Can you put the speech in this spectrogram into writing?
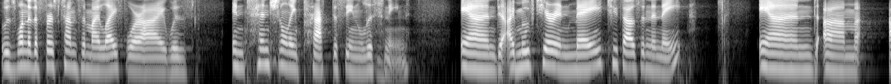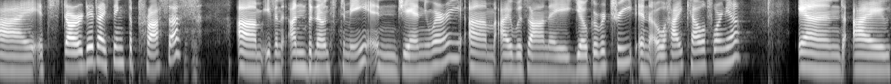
It was one of the first times in my life where I was intentionally practicing listening. And I moved here in May 2008 and um, I it started I think the process um, even unbeknownst to me in January um, I was on a yoga retreat in Ojai, California, and I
